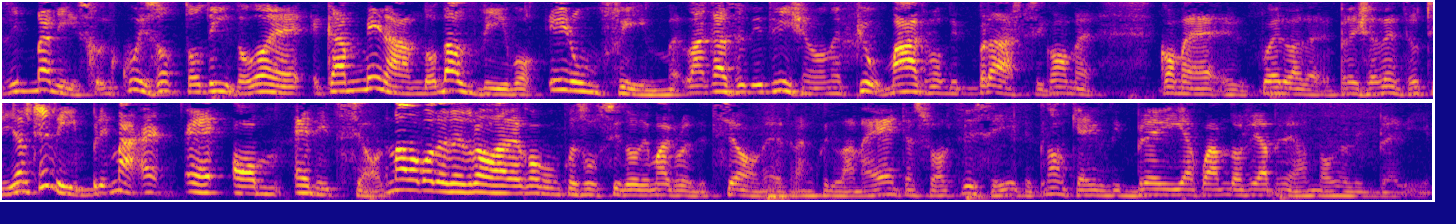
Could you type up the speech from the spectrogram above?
ribadisco, il cui sottotitolo è Camminando dal vivo in un film. La casa editrice non è più macro librarsi come come quella precedente tutti gli altri libri, ma è, è, home edizione. Ma lo potete trovare comunque sul sito di macro edizione tranquillamente su altri siti, non che in libreria quando riapriranno le librerie.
